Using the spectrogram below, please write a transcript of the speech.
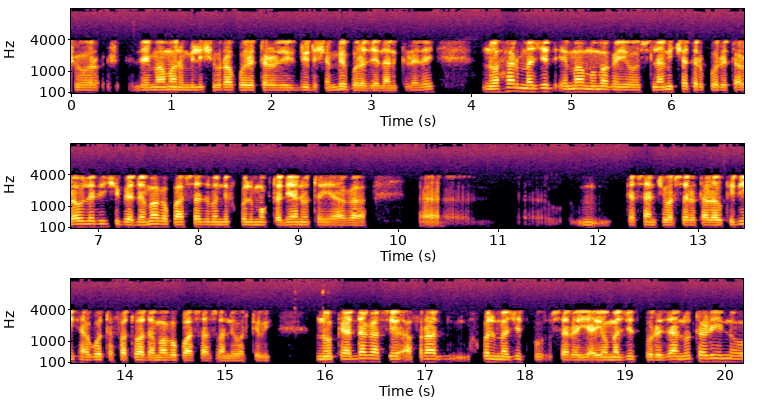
شور د امامانو ملي شورا پورې تړلې دوی د شنبه پر ورځ اعلان کړی دی نو هر مسجد امام مغه یو اسلامي چتر پورې تړاو لري چې بیا دماغه په اساس باندې خپل مقتدیانو ته یا هغه کسان چې ورسره تړاو کې دي هغو ته فتوا د مغو په اساس باندې ورکوي نو که دغه سي افراد خپل مسجد سره یا یو مسجد پورې ځان وتړي نو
